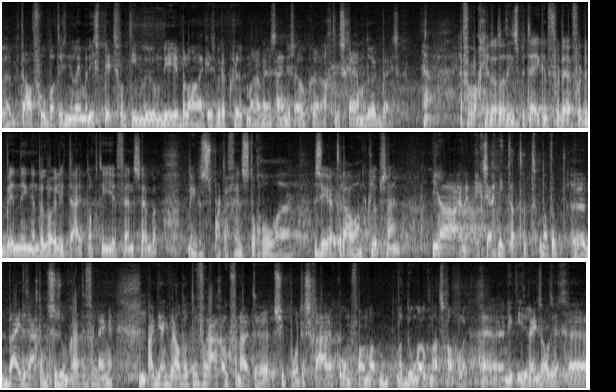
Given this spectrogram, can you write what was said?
uh, betaald voetbal. Het is niet alleen maar die spits van 10 miljoen die belangrijk is bij de club, maar we zijn dus ook achter de schermen druk bezig. Ja, en verwacht je dat dat iets betekent voor de, voor de binding en de loyaliteit nog die je fans hebben? Ik denk dat Sparta-fans toch al uh, zeer trouw aan de club zijn. Ja, en ik zeg niet dat het, dat het uh, bijdraagt om een seizoenkaart te verlengen. Hm. Maar ik denk wel dat de vraag ook vanuit de supporterscharen komt van wat, wat doen we ook maatschappelijk. Hè? Niet iedereen zal zich uh,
